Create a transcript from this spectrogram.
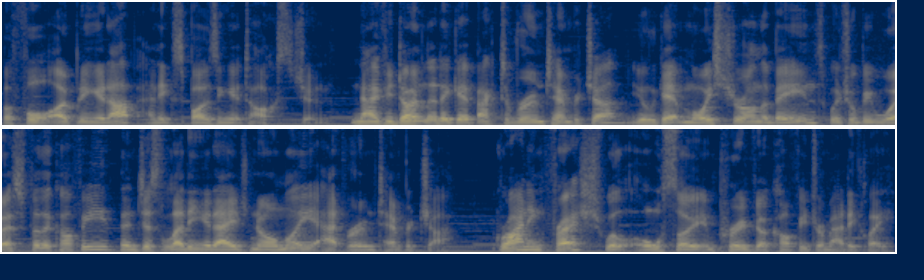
before opening it up and exposing it to oxygen. Now if you don't let it get back to room temperature, you'll get moisture on the beans, which will be worse for the coffee than just letting it age normally at room temperature. Grinding fresh will also improve your coffee dramatically.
